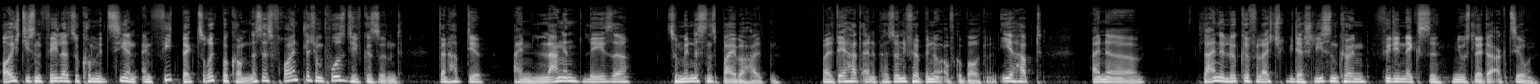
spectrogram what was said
euch diesen Fehler zu kommunizieren, ein Feedback zurückbekommt, das ist freundlich und positiv gesund, dann habt ihr einen langen Leser zumindest beibehalten. Weil der hat eine persönliche Verbindung aufgebaut und ihr habt eine kleine Lücke vielleicht wieder schließen können für die nächste Newsletter-Aktion.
